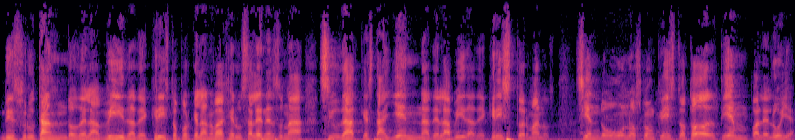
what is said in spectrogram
disfrutando de la vida de Cristo, porque la Nueva Jerusalén es una ciudad que está llena de la vida de Cristo, hermanos, siendo unos con Cristo todo el tiempo, aleluya.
